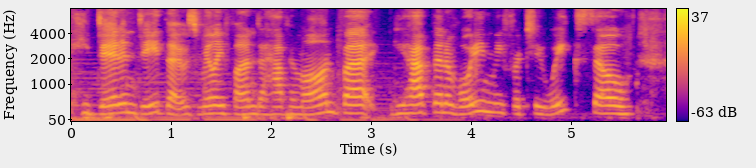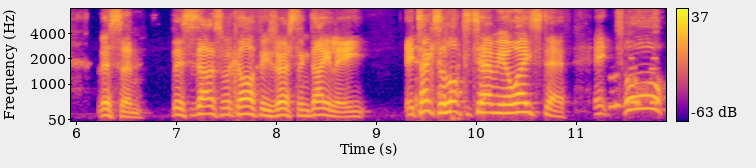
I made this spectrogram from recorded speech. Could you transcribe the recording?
He did indeed. That was really fun to have him on, but you have been avoiding me for two weeks. So Listen, this is Alex McCarthy's Wrestling Daily. It takes a lot to tear me away, Steph. It tore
